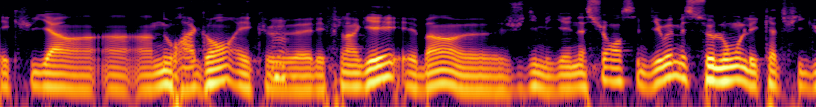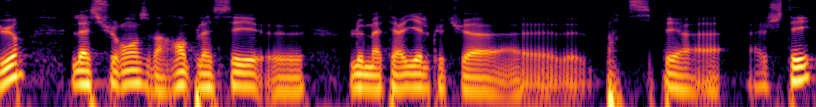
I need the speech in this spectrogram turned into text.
et qu'il y a un, ouragan et qu'elle Mm. est flinguée, et ben, euh, je lui dis mais il y a une assurance. Il me dit oui, mais selon les cas de figure, l'assurance va remplacer le matériel que tu as participé à, à acheter.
